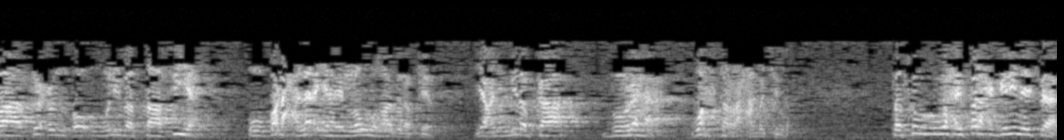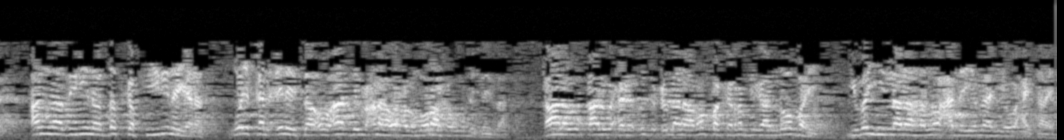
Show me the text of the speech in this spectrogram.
faaqixun oo weliba saafiya uu badhax la-yahay lawnuhaa midabkeeda yacni midabkaa booraha wax saraxa ma jiro. Tasuru waxay farax gelinaysaa annaadiriina dadka fiirinayana way qancinaysaa oo aad bay macnaha waxa moraalka ugu dhisaysaa qaala qaala waxay hi udcu lanaa rabbaka rabbigaa noo bari yubayin lanaa ha noo caddeeya maa hiya waxay tahay.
